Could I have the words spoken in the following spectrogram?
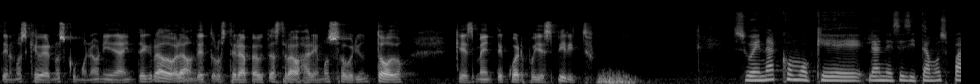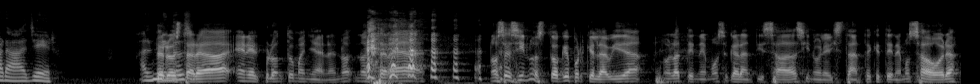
tenemos que vernos como una unidad integradora donde todos los terapeutas trabajaremos sobre un todo que es mente, cuerpo y espíritu. Suena como que la necesitamos para ayer. Pero estará en el pronto mañana. No, no, estará, no sé si nos toque porque la vida no la tenemos garantizada, sino en el instante que tenemos ahora.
